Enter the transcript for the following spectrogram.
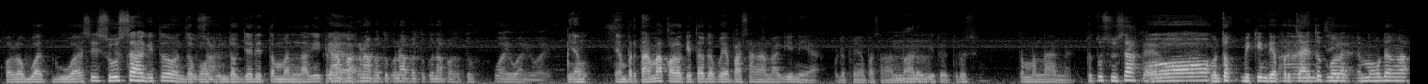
kalau buat gua sih susah gitu untuk untuk jadi teman lagi kenapa kayak kenapa tuh kenapa tuh kenapa tuh why why why yang yang pertama kalau kita udah punya pasangan lagi nih ya, udah punya pasangan baru gitu terus temenan. Itu tuh susah kayak oh untuk bikin dia percaya itu kalau emang udah nggak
